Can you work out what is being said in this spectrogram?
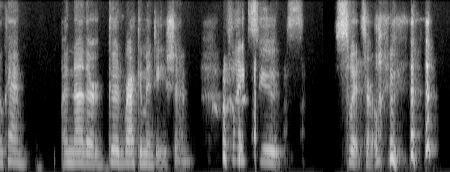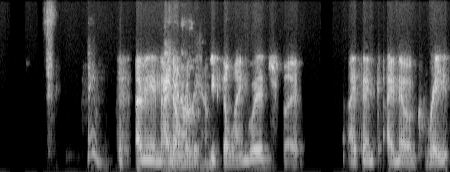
okay. Another good recommendation. Flight suits, Switzerland. I mean, I I don't really speak the language, but I think I know a great.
